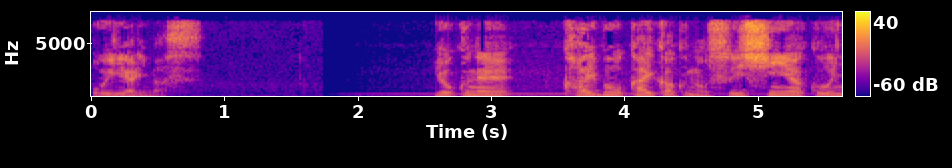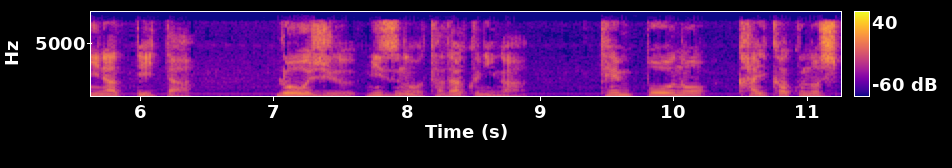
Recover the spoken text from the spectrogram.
追いやります。翌年解剖改革の推進役を担っていた老中水野忠国が天保の改革の失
